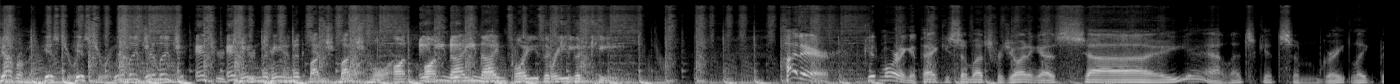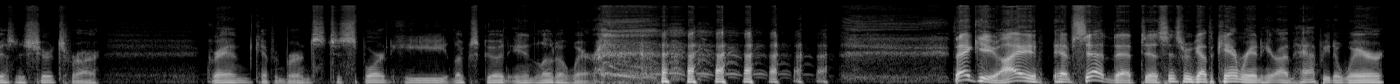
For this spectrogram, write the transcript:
Government, history, history, religion, religion entertainment, entertainment much, much more on 89.3 The Key. Hi there. Good morning, and thank you so much for joining us. Uh, yeah, let's get some great Lake Business shirts for our grand Kevin Burns to sport. He looks good in Loto wear. Thank you. I have said that uh, since we've got the camera in here, I'm happy to wear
